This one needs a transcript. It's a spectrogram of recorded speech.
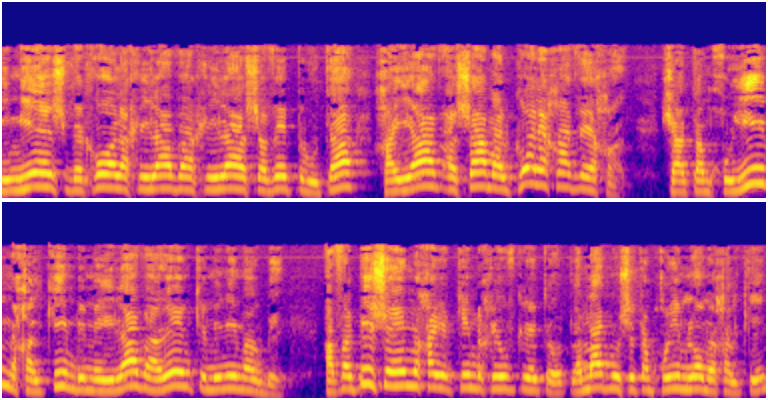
אם יש בכל אכילה ואכילה שווה פרוטה, חייב אשם על כל אחד ואחד, שהתמחויים מחלקים במעילה והרי הם כמינים הרבה. אף על פי שהם מחלקים בחיוב כרתות, למדנו שתמחויים לא מחלקים,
